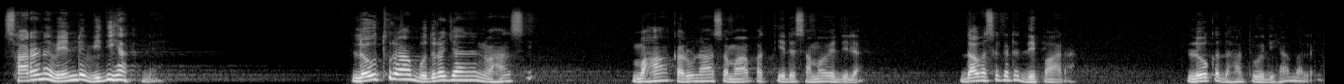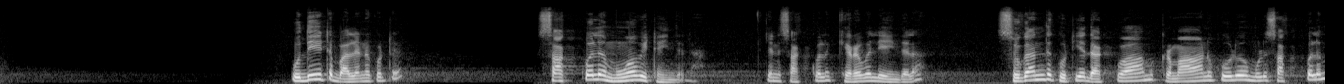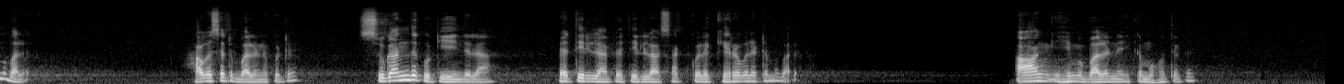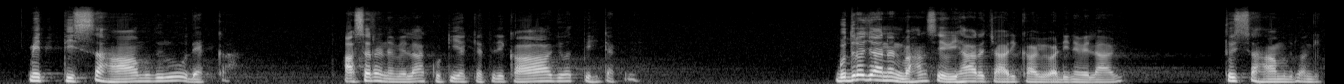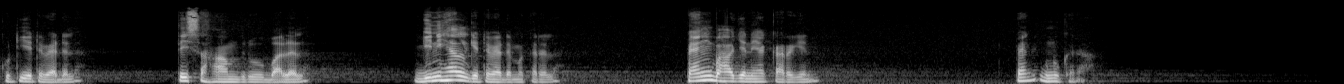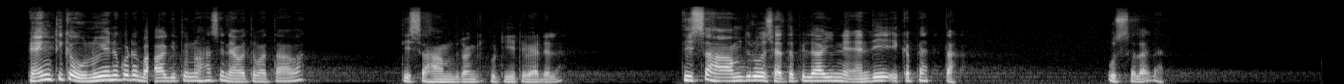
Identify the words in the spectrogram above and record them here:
සරණ වෙන්ඩ විදිහක් නෑ. ලොවතුරා බුදුරජාණන් වහන්සේ මහා කරුණා සමාපත්තියට සමවැදිලා දවසකට දෙපාර ලෝක ධාතුව දිහා බලන. උදේට බලනකොට සක්වල මුවවිට ඉඳලා ගැන සක්වල කෙරවලේ ඉඳලා සුගන්ධ කුටිය දක්වාම ක්‍රමාණුකූලුව මුළු සක්වලම බල. හවසට බලනකොට සුගන්ධ කුටිය ඉඳලා පැතිරිලා පැතිරිලා සක්වල කෙරවලටම බල. ආං එහෙම බලන එක මොහොතක මෙ තිස්ස හාමුදුරුවෝ දැක්කා. අසරණ වෙලා කුටියක් ඇතුළි කාගෙවත් පිහිටක්න. බුදුරජාණන් වහන්සේ විහාර චාරිකාව වඩින වෙලාවි තුස්ස හාමුදුරුවන්ගේ කුටියට වැඩල තිස්ස හාමුදුරුව බලල ගිනිහල් ගෙට වැඩම කරලා පැන් භාජනයක් අරගෙන පැන් උුණු කරා. පැංටික උනුවෙනකොට භාගිතුන් වහස නැවත වතාවක් තිස්ස හාමුදුරන්ගේ කුටියට වැඩල. තිස්ස හාමුදුරුව සැතපිලා ඉන්න ඇඳේ එක පැත්තක් උස්සල ගත්.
